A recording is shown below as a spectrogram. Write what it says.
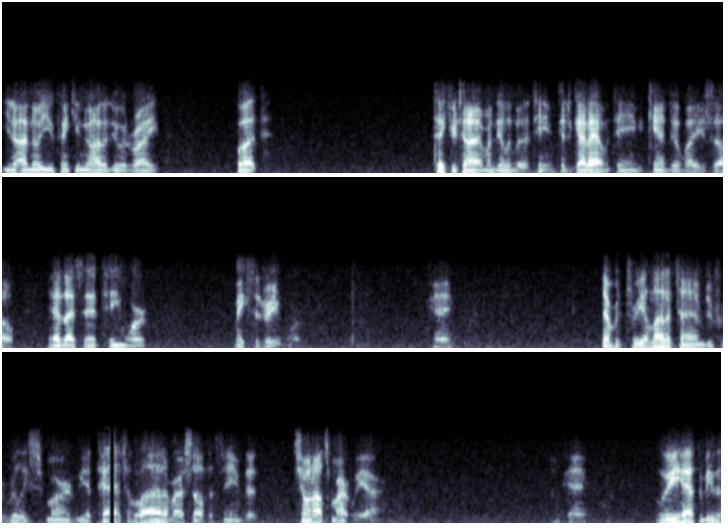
You know, I know you think you know how to do it right, but take your time on dealing with a team because you got to have a team. You can't do it by yourself. As I said, teamwork makes the dream work. Okay. Number three, a lot of times, if we're really smart, we attach a lot of our self esteem to showing how smart we are. Okay? We have to be the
